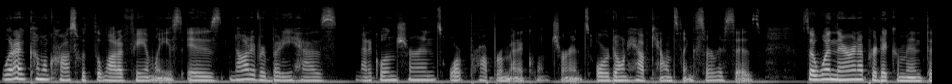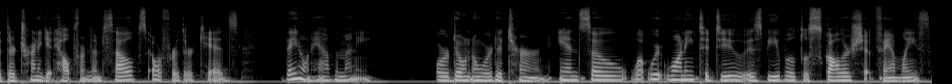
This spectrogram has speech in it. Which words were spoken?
what I've come across with a lot of families is not everybody has medical insurance or proper medical insurance or don't have counseling services. So when they're in a predicament that they're trying to get help from themselves or for their kids, they don't have the money or don't know where to turn. And so what we're wanting to do is be able to scholarship families.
